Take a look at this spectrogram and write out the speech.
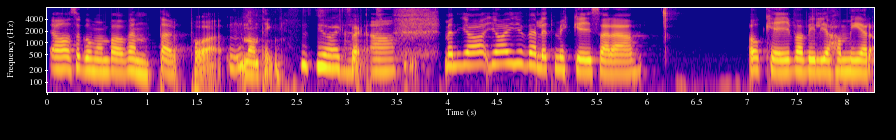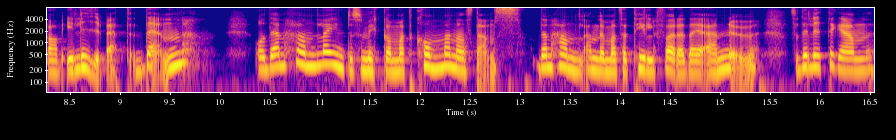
Ja, så går man bara och väntar på någonting. Ja, exakt. Ja. Men jag, jag är ju väldigt mycket i så här, okej, vad vill jag ha mer av i livet? Den. Och den handlar ju inte så mycket om att komma någonstans. Den handlar om att tillföra där jag är nu. Så det är lite grann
